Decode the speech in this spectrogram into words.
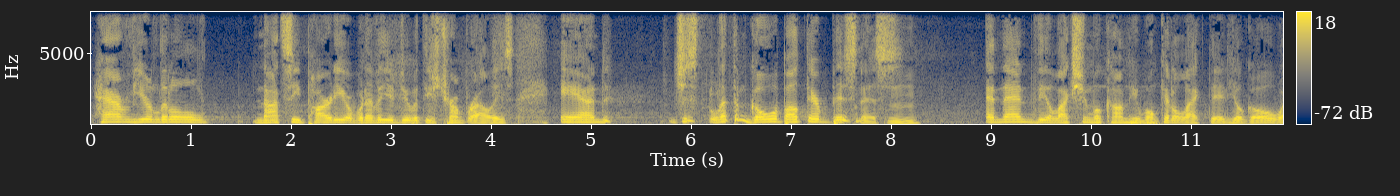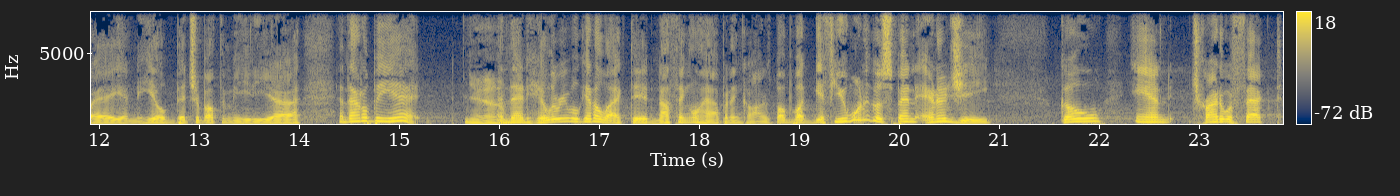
have your little Nazi party or whatever you do with these Trump rallies, and just let them go about their business. Mm-hmm. And then the election will come. He won't get elected. He'll go away and he'll bitch about the media, and that'll be it. Yeah. And then Hillary will get elected. Nothing will happen in Congress. Blah, blah, blah. If you want to go spend energy, go and try to affect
